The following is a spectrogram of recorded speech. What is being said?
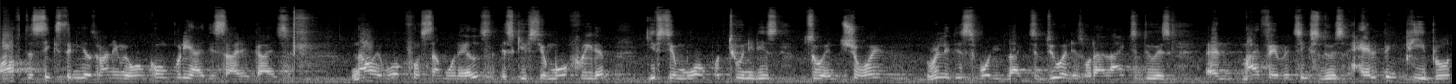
After 16 years running my own company, I decided, guys, now I work for someone else. This gives you more freedom, gives you more opportunities to enjoy. Really, this is what you like to do, and this is what I like to do. Is and my favorite things to do is helping people,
